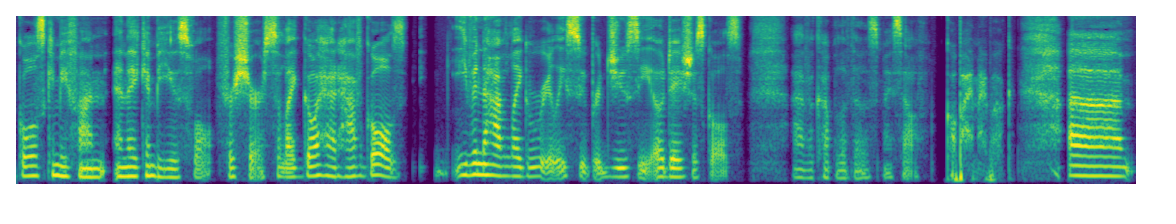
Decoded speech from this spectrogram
goals can be fun and they can be useful for sure. So, like, go ahead, have goals, even have like really super juicy, audacious goals. I have a couple of those myself. Go buy my book. Um,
